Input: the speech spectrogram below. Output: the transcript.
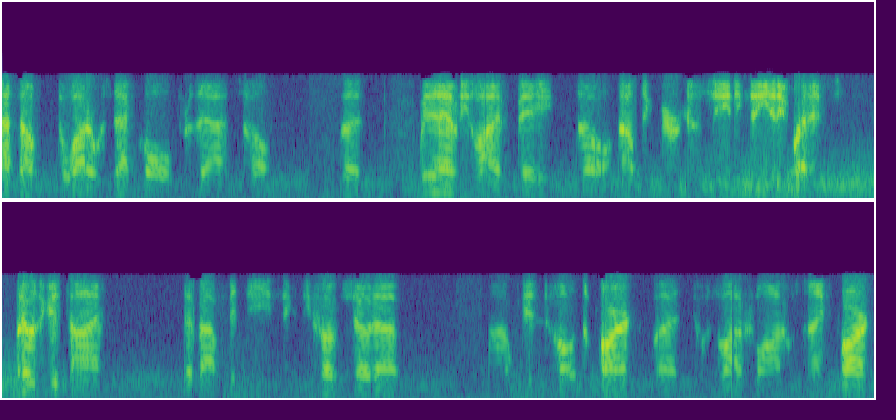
that's how the water was that cold for that. So, but we didn't have any live bait, so I don't think we were going to see anything anyways. But it was a good time. About 50, 60 folks showed up. Uh, we didn't own the park, but it was a lot of fun. It was a nice park.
